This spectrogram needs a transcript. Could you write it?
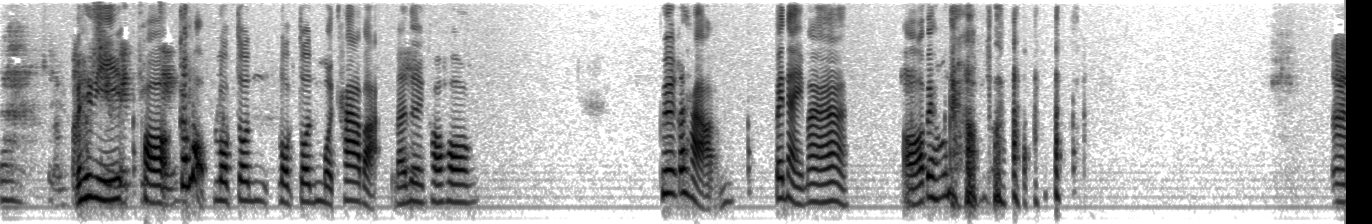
เอ้อลำบากแล้วทีนี้ชีวิตพอจริงๆก็หลบหลบจนหลบจนหมดคาบอะแล้วเดินเข้าห้องเพื่อนก็ถามไปไหนมา อ๋อไปห้องน้ำมาอ่า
